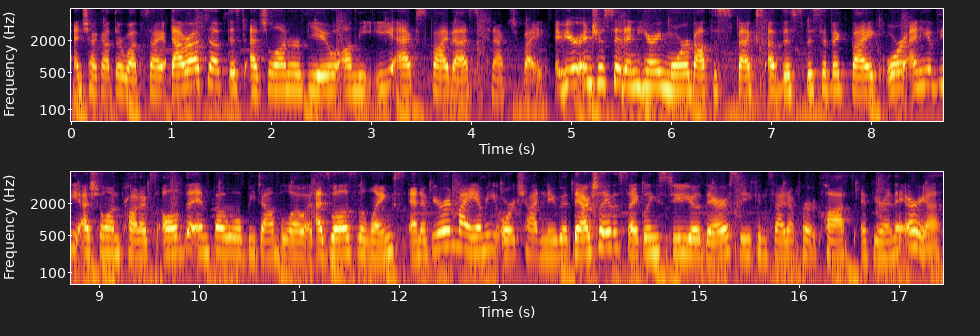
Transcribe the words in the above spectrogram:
and check out their website. That wraps up this Echelon review on the EX5S Connect bike. If you're interested in hearing more about the specs of this specific bike or any of the Echelon products, all of the info will be down below as well as the links. And if you're in Miami or Chattanooga, they actually have a cycling studio there so you can sign up for a class if you're in the area.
